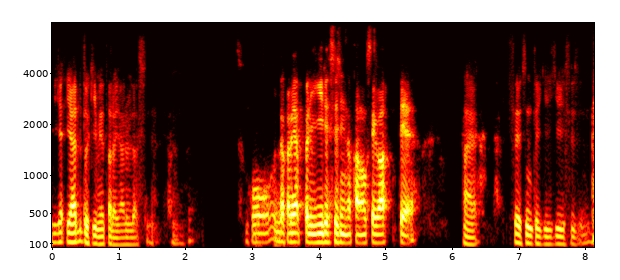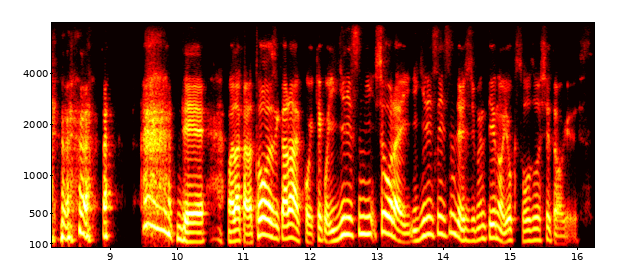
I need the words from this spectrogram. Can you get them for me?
や、やると決めたらやるだしね。そうだからやっぱりイギリス人の可能性があって。はい。精神的イギリス人。で、まあ、だから当時からこう結構イギリスに、将来イギリスに住んでる自分っていうのをよく想像してたわけです。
